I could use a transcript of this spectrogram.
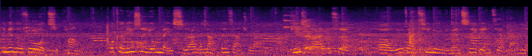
天天都说我吃胖，我肯定是有美食啊，才想分享出来。平时啊，就是呃，我就在青旅里面吃一点简单的。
